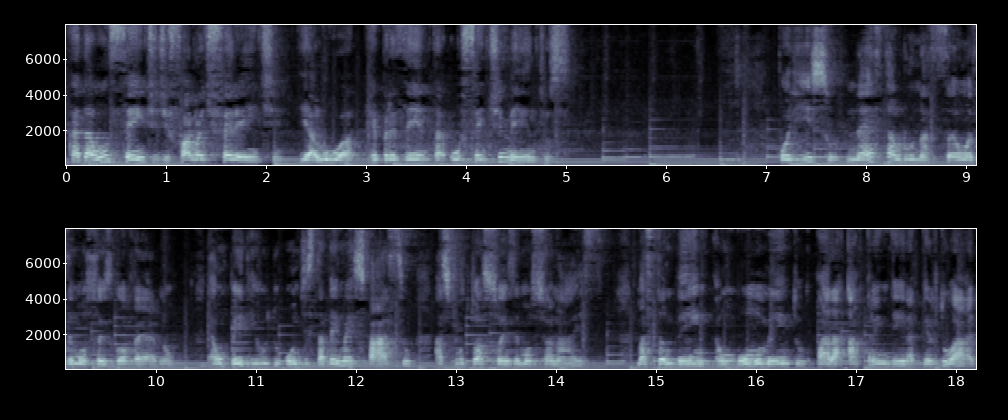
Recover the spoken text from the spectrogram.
Cada um sente de forma diferente e a lua representa os sentimentos. Por isso, nesta alunação, as emoções governam. É um período onde está bem mais fácil as flutuações emocionais, mas também é um bom momento para aprender a perdoar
